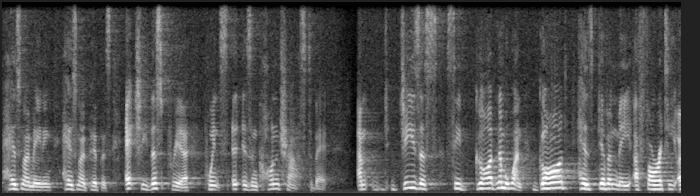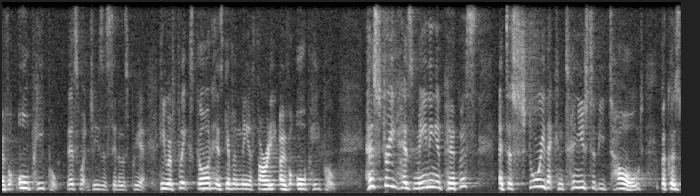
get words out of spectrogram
has no meaning, has no purpose. Actually, this prayer points is in contrast to that. Um, Jesus said, God, number one, God has given me authority over all people. That's what Jesus said in this prayer. He reflects, God has given me authority over all people. History has meaning and purpose. It's a story that continues to be told because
